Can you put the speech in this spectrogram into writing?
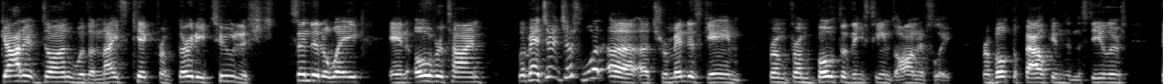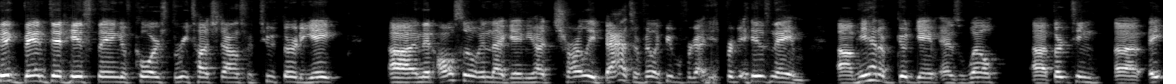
got it done with a nice kick from 32 to sh- send it away in overtime. But man, just, just what a, a, tremendous game from from both of these teams, honestly, from both the Falcons and the Steelers. Big Ben did his thing, of course, three touchdowns for 238. Uh, and then also in that game, you had Charlie Batch. I feel like people forgot forget his name. Um, he had a good game as well uh, 13, uh, eight,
